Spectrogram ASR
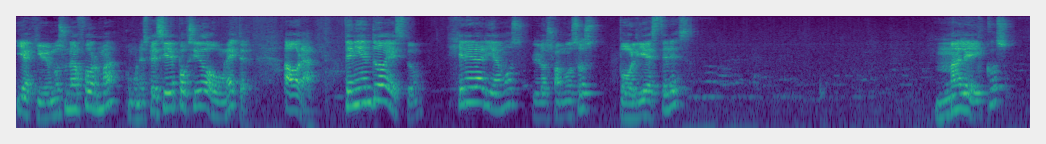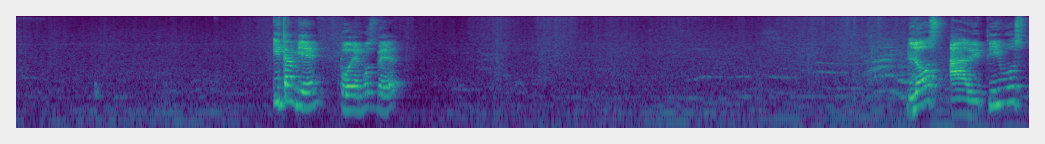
y aquí vemos una forma como una especie de epóxido o un éter. Ahora, teniendo esto, generaríamos los famosos poliésteres maleicos y también podemos ver Los aditivos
